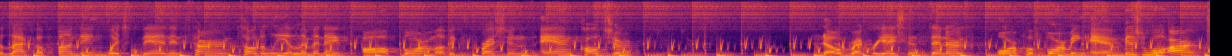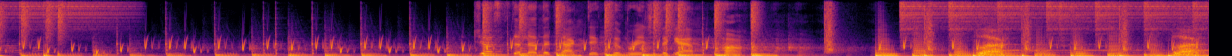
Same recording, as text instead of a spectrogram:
The lack of funding, which then in turn totally eliminates all form of expressions and culture. No recreation centers or performing and visual art. Just another tactic to bridge the gap, huh? Black. Black.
